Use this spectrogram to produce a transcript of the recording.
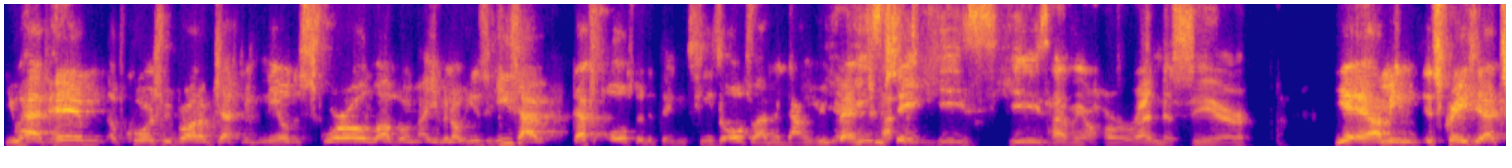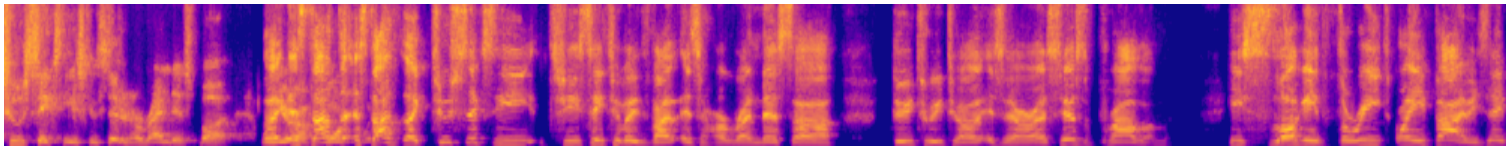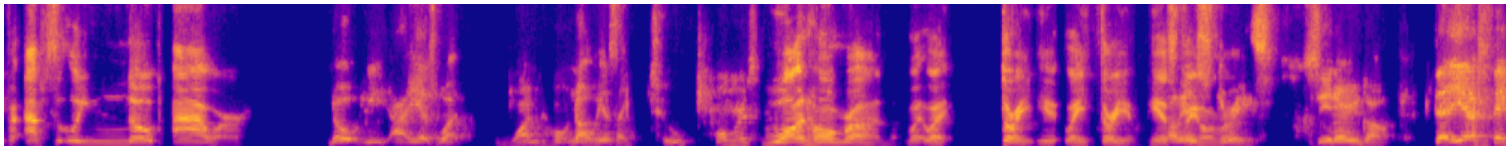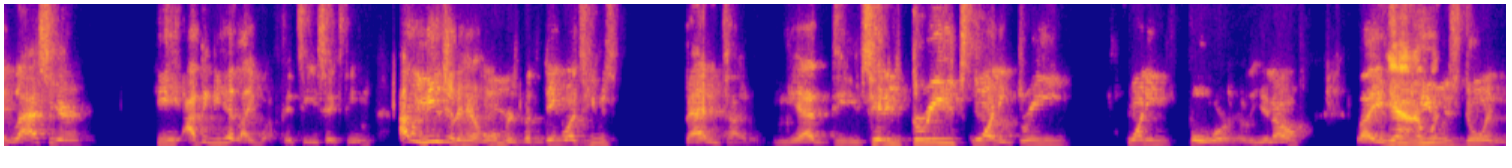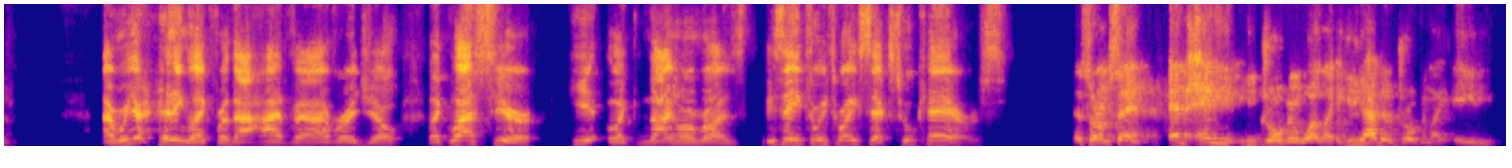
you have him. Of course, we brought up Jeff McNeil, the squirrel. Love him. I even though he's he's having that's also the thing. is He's also having a down year. He's Yeah, he's, ha- he's he's having a horrendous year. Yeah, I mean it's crazy that two sixty is considered horrendous, but when Like you're it's not the, it's not like 260 to say 285 is horrendous. Uh 322 is horrendous. Here's the problem. He's slugging 325. He's hitting for absolutely no power. no. He uh, he has what one home? No, he has like two homers. One home run. Wait, wait. Three. He, wait, three. He has Oh, he three has home three. runs. See, there you go. That, yeah, that's the thing. Last year, he I think he hit like what 15, 16. I don't need you to hit homers, but the thing was he was batting title. He had he was hitting 320, 324, you know? Like he, Yeah, he what- was doing And when you're hitting like for that high of average, yo, like last year, he hit like nine home runs. He's hitting 326. Who cares? that's what I'm saying. And and he, he drove in what? Like he had to have drove in like 80.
